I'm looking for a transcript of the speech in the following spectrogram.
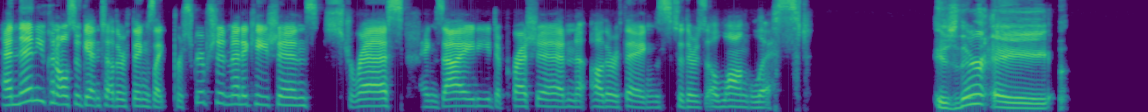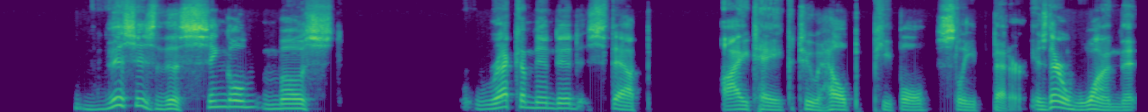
And then you can also get into other things like prescription medications, stress, anxiety, depression, other things. So there's a long list. Is there a this is the single most recommended step I take to help people sleep better? Is there one that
